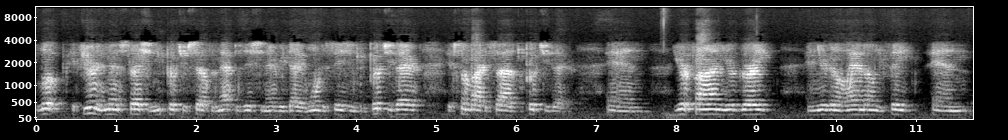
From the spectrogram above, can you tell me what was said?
look, if you're in administration, you put yourself in that position every day. One decision can put you there if somebody decides to put you there. And you're fine, you're great, and you're going to land on your feet. And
